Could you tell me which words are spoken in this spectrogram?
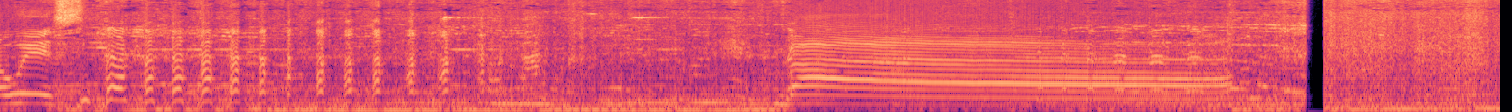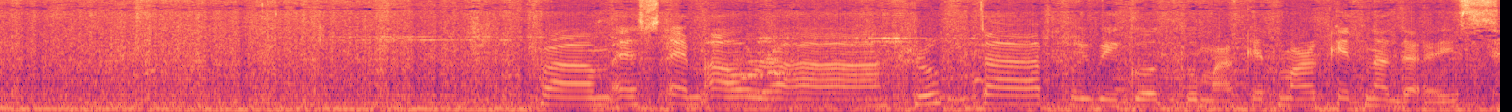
Pawis. Bye! From SM Aura rooftop, we will go to Market Market na guys.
